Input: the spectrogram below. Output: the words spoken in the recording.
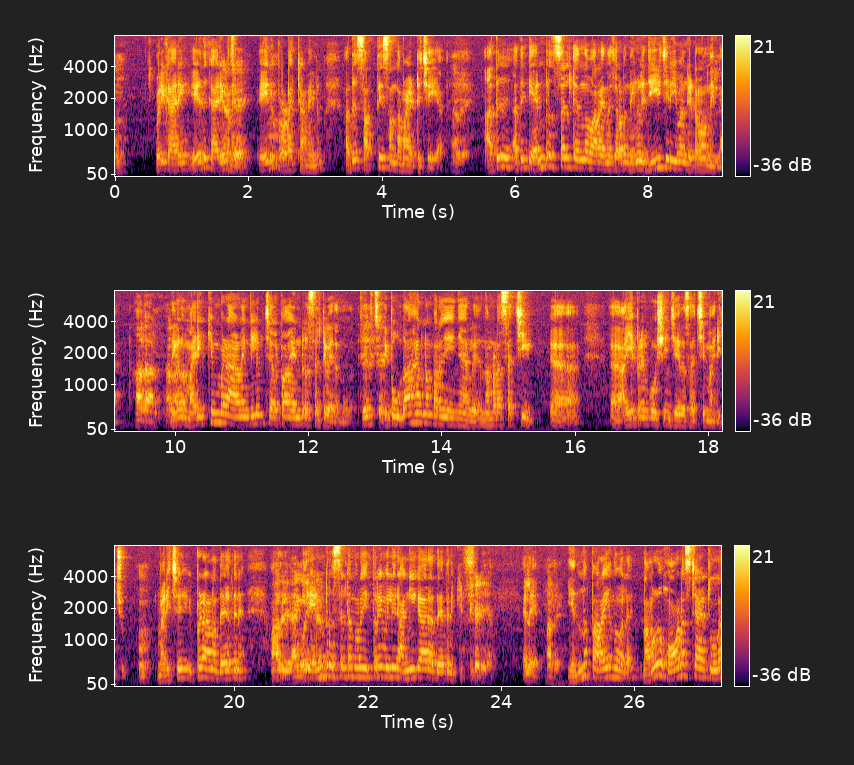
ഉം. ഒരു കാര്യം ഏത് കാര്യമാണെങ്കിലും ഏത് പ്രൊഡക്റ്റ് ആണെങ്കിലും അത് സത്യസന്ധമായിട്ട് ചെയ്യാം അതെ. അത് അതിന്റെ എൻഡ് റിസൾട്ട് എന്ന് പറയുന്നത് ചിലപ്പോൾ നിങ്ങൾ ജീവിച്ചിരിക്കുവാൻ കിട്ടണമെന്നില്ല. നിങ്ങൾ മരിക്കുമ്പോഴാണെങ്കിലും ചിലപ്പോൾ ആ എൻഡ് റിസൾട്ട് വരുന്നത്. ഇപ്പോൾ ഉദാഹരണം പറഞ്ഞു കഴിഞ്ഞാൽ നമ്മുടെ സച്ചി അയ്യപ്പനും കോശിയും ചെയ്ത സച്ചിൻ മരിച്ചു. മരിച്ച് ഇപ്പോഴാണ് അദ്ദേഹത്തിന് ഒരു- എൻഡ് റിസൾട്ട് എന്ന് പറഞ്ഞാൽ ഇത്രയും വലിയൊരു അംഗീകാരം അദ്ദേഹത്തിന് കിട്ടി. അല്ലേ? എന്ന് പറയുന്ന പോലെ നമ്മൾ ഹോണസ്റ്റ് ആയിട്ടുള്ള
